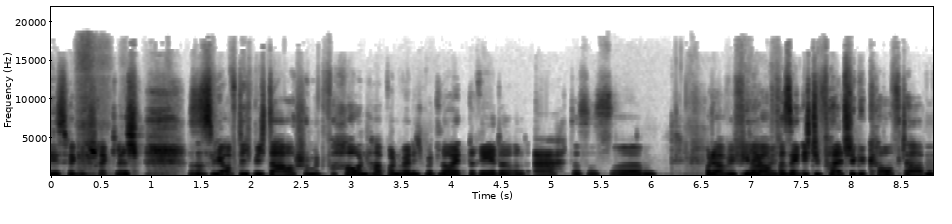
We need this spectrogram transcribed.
die ist wirklich schrecklich. Das ist, wie oft ich mich da auch schon mit verhauen habe und wenn ich mit Leuten rede und ach, das ist, ähm, oder wie viele ja, auch versehentlich die falsche gekauft haben.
